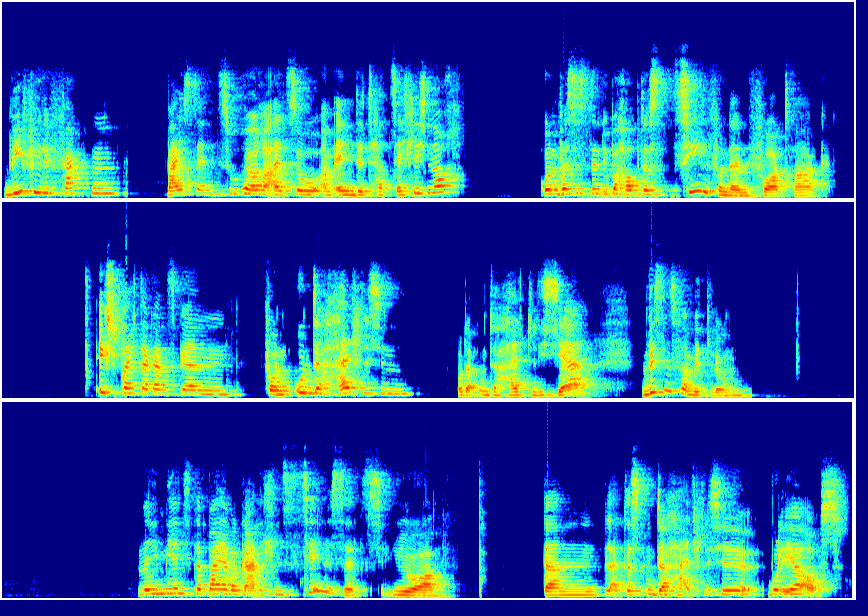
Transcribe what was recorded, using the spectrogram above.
Wie viele Fakten weiß dein Zuhörer also am Ende tatsächlich noch? Und was ist denn überhaupt das Ziel von deinem Vortrag? Ich spreche da ganz gern von unterhaltlichen oder unterhaltlicher Wissensvermittlung. Wenn ich mir jetzt dabei aber gar nicht in Szene setze, ja, dann bleibt das Unterhaltliche wohl eher aus.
